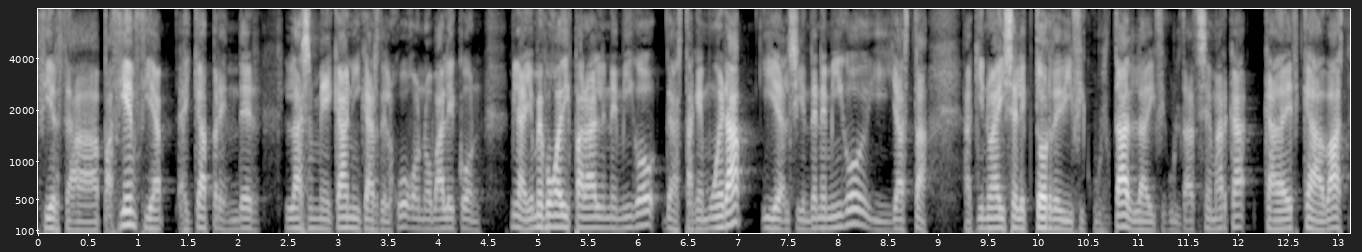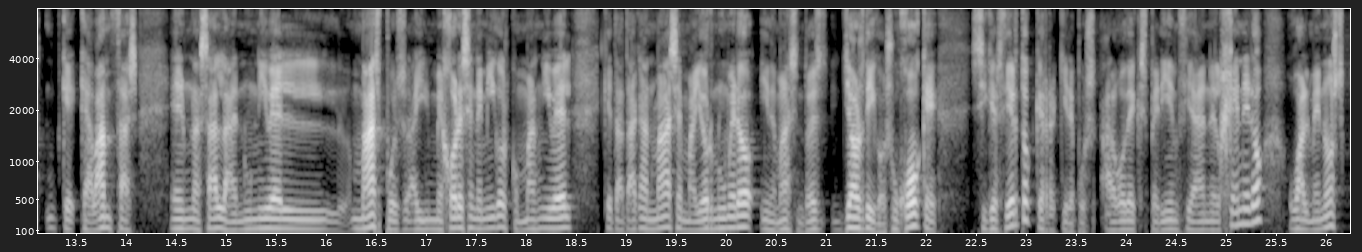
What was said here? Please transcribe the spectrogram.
cierta paciencia, hay que aprender las mecánicas del juego, no vale con, mira, yo me pongo a disparar al enemigo hasta que muera y al siguiente enemigo y ya está. Aquí no hay selector de dificultad, la dificultad se marca cada vez que, avanzas en una sala, en un nivel más, pues hay mejores enemigos con más nivel que te atacan más en mayor número y demás. Entonces, ya os digo, es un juego que sí que es cierto que requiere pues algo de experiencia en el género o al menos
